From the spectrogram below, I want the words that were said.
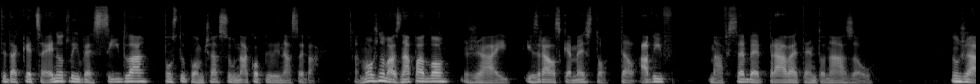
Teda keď sa jednotlivé sídla postupom času nakopili na seba. A možno vás napadlo, že aj izraelské mesto Tel Aviv má v sebe práve tento názov Nož a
